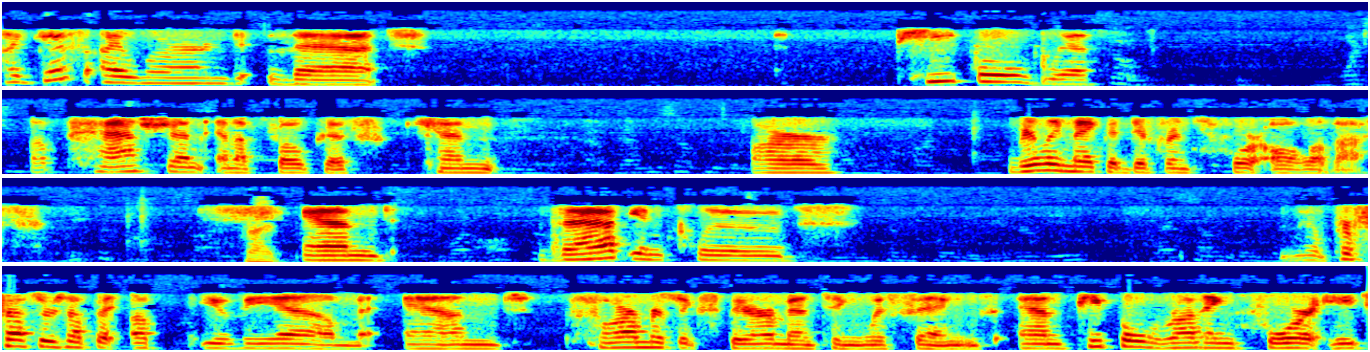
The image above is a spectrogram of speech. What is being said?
I guess I learned that people with a passion and a focus can are really make a difference for all of us. Right. And that includes you know, professors up at, up at UVM and farmers experimenting with things and people running 4-H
